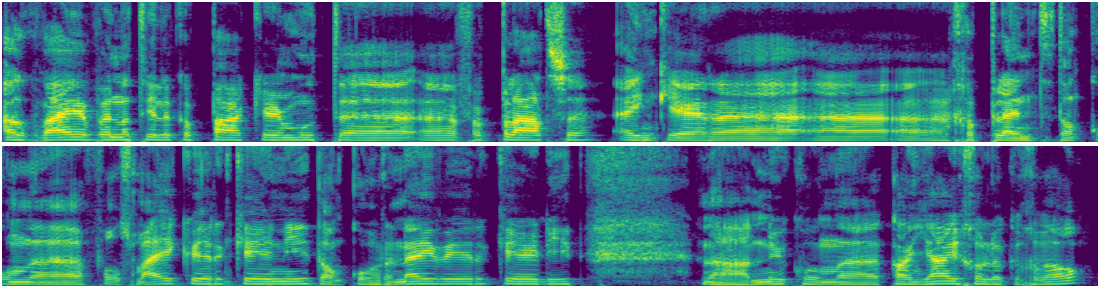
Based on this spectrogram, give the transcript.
ook wij hebben natuurlijk een paar keer moeten uh, verplaatsen. Eén keer uh, gepland, dan kon volgens mij ik weer een keer niet. Dan kon René weer een keer niet. Nou, nu kon, kan jij gelukkig wel.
